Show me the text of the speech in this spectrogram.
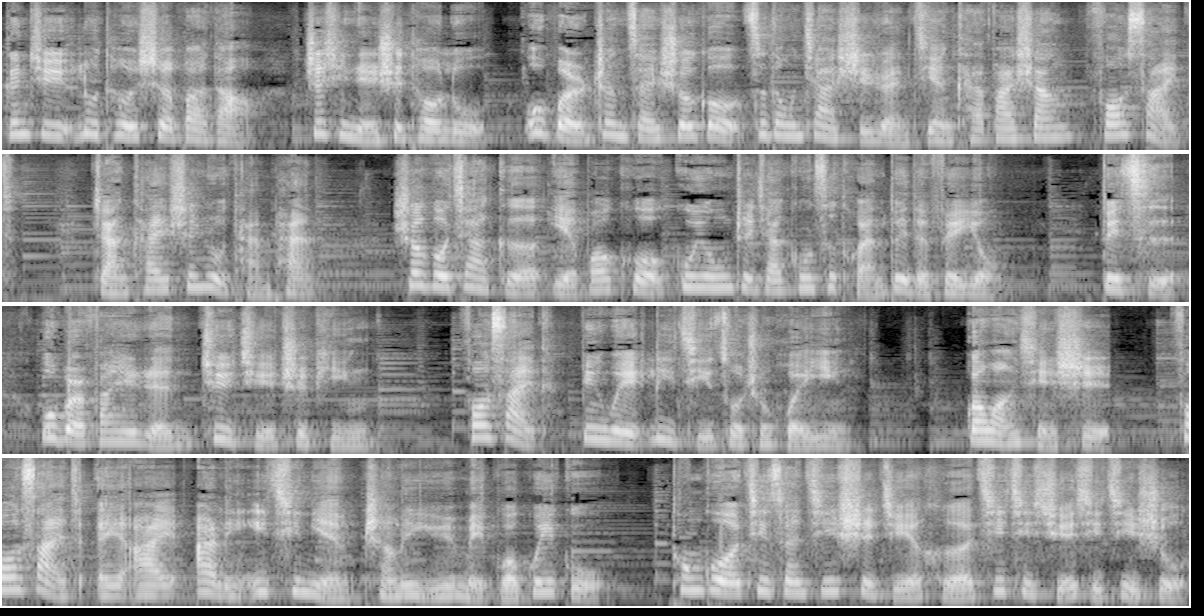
根据路透社报道，知情人士透露，Uber 正在收购自动驾驶软件开发商 Foresight，展开深入谈判。收购价格也包括雇佣这家公司团队的费用。对此，Uber 发言人拒绝置评。Foresight 并未立即做出回应。官网显示，Foresight AI 二零一七年成立于美国硅谷，通过计算机视觉和机器学习技术，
